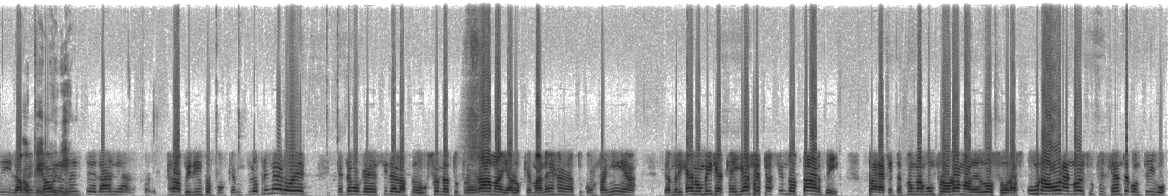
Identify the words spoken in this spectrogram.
Sí, lamentablemente, Dania, rapidito, porque lo primero es que tengo que decirle a la producción de tu programa y a los que manejan a tu compañía de Americano Media que ya se está haciendo tarde para que te pongan un programa de dos horas. Una hora no es suficiente contigo.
